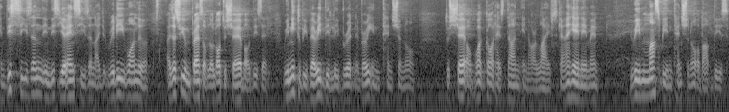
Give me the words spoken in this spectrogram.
In this season, in this year end season, I really want to, I just feel impressed of the Lord to share about this. That we need to be very deliberate and very intentional to share of what God has done in our lives. Can I hear an amen? We must be intentional about this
